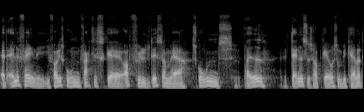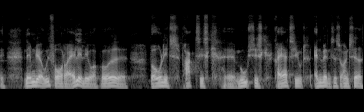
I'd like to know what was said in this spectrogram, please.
at alle fagene i folkeskolen faktisk skal opfylde det, som er skolens brede dannelsesopgave, som vi kalder det, nemlig at udfordre alle elever, både bogligt, praktisk, øh, musisk, kreativt, anvendelsesorienteret.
